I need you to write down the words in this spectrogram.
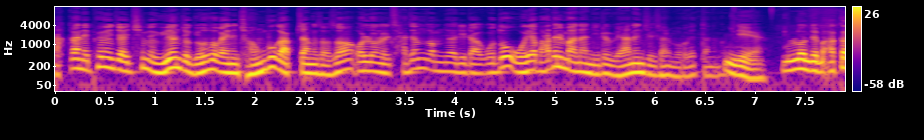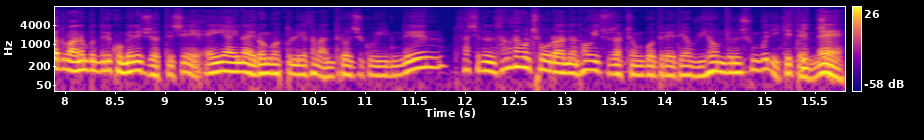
약간의 표현자의 침해 위헌적 요소가 있는 정부가 앞장서서 언론을 사정검열이라고도 오해받을 만한 일을 왜 하는지를 잘 모르겠다는 거죠. 예. 물론 이제 아까도 많은 분들이 고민해 주셨듯이 AI나 이런 것들을 위해서 만들어지고 있는 사실은 상상을 초월하는 허위 조작 정보들에 대한 위험들은 충분히 있기 때문에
